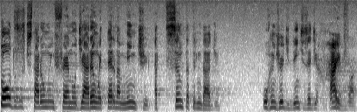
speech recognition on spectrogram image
todos os que estarão no inferno odiarão eternamente a Santa Trindade. O ranger de dentes é de raiva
